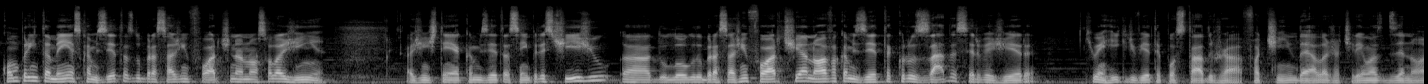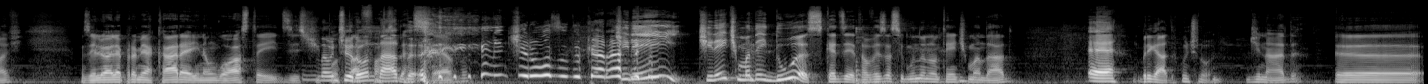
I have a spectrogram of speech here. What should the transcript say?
Comprem também as camisetas do Braçagem Forte na nossa lojinha. A gente tem a camiseta sem prestígio, a do logo do Braçagem Forte e a nova camiseta Cruzada Cervejeira, que o Henrique devia ter postado já fotinho dela, já tirei umas 19. Mas ele olha pra minha cara e não gosta e desiste Não tirou nada. Mentiroso do caralho. Tirei! Tirei, te mandei duas. Quer dizer, talvez a segunda não tenha te mandado. É, obrigado, continua. De nada. Uh,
